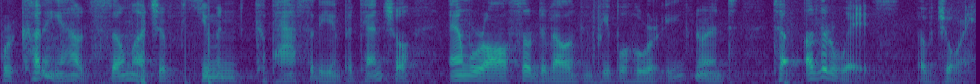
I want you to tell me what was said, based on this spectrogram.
we're cutting out so much of human capacity and potential, and we're also developing people who are ignorant to other ways of joy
